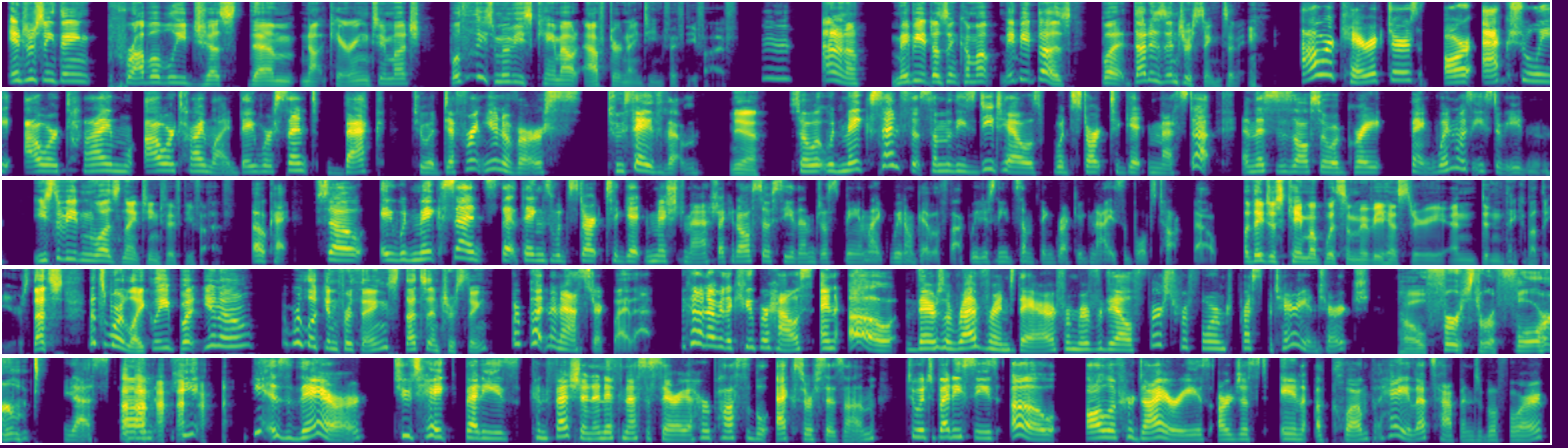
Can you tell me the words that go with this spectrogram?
interesting thing, probably just them not caring too much. Both of these movies came out after 1955. Hmm. I don't know. Maybe it doesn't come up. Maybe it does but that is interesting to me. Our characters are actually our time our timeline. They were sent back to a different universe to save them. Yeah. So it would make sense that some of these details would start to get messed up. And this is also a great thing. When was East of Eden? East of Eden was 1955. Okay. So it would make sense that things would start to get mishmash. I could also see them just being like, we don't give a fuck. We just need something recognizable to talk about. Uh, they just came up with some movie history and didn't think about the years. That's that's more likely, but you know, we're looking for things. That's interesting. We're putting an asterisk by that. We cut on over the Cooper house, and oh, there's a reverend there from Riverdale First Reformed Presbyterian Church. Oh, First Reformed. Yes. Um, he he is there to take Betty's confession and, if necessary, her possible exorcism. To which Betty sees, oh, all of her diaries are just in a clump. Hey, that's happened before.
